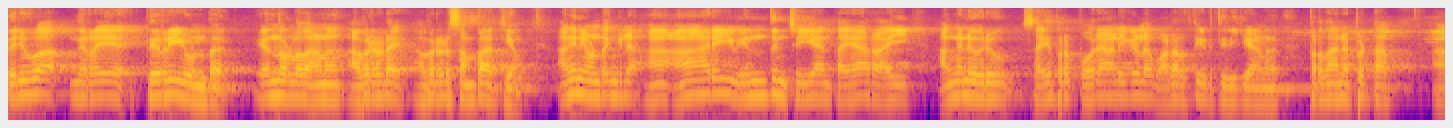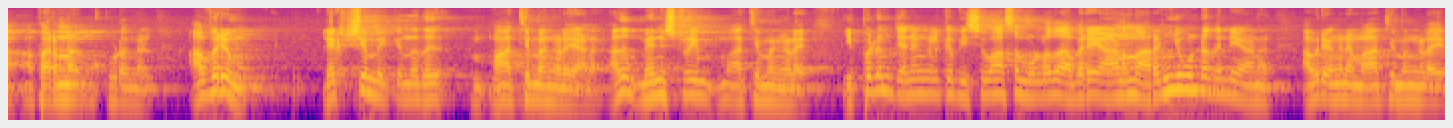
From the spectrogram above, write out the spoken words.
പെരുവ നിറയെ തെറിയുണ്ട് എന്നുള്ളതാണ് അവരുടെ അവരുടെ സമ്പാദ്യം. അങ്ങനെയുണ്ടെങ്കിൽ ആരെയും എന്തും ചെയ്യാൻ തയ്യാറായി അങ്ങനെ ഒരു സൈബർ പോരാളികളെ വളർത്തിയെടുത്തിരിക്കുകയാണ് പ്രധാനപ്പെട്ട ഭരണകൂടങ്ങൾ. അവരും ലക്ഷ്യം വയ്ക്കുന്നത് മാധ്യമങ്ങളെയാണ്. അത് മെയിൻ മാധ്യമങ്ങളെ. ഇപ്പോഴും ജനങ്ങൾക്ക് വിശ്വാസമുള്ളത് അവരെയാണെന്ന് അറിഞ്ഞുകൊണ്ട് തന്നെയാണ് അവരങ്ങനെ മാധ്യമങ്ങളെ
